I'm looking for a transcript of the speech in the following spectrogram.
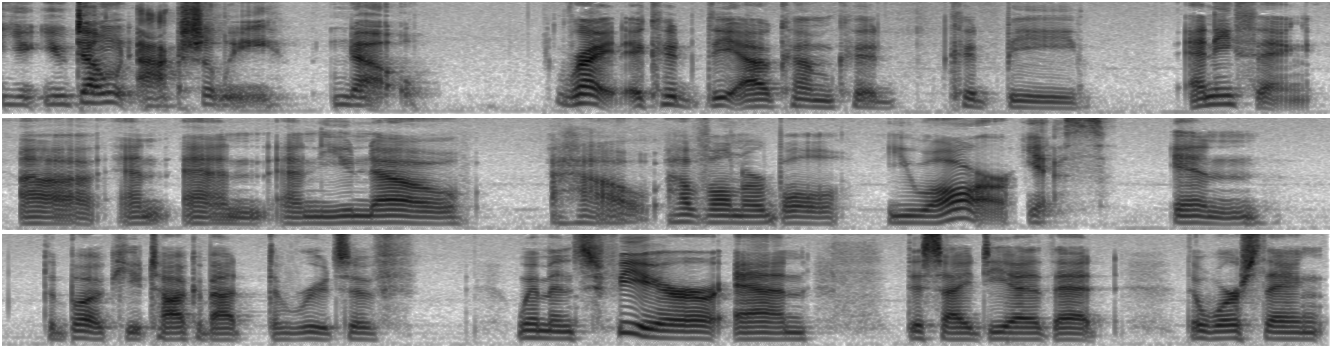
you, you don't actually know. Right. It could the outcome could could be anything, uh, and and and you know how how vulnerable you are. Yes. In the book, you talk about the roots of women's fear and this idea that the worst thing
